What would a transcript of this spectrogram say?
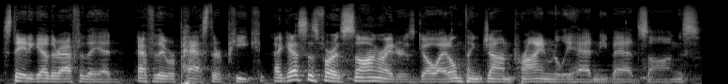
stay together after they had after they were past their peak. I guess as far as songwriters go, I don't think John Prine really had any bad songs.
